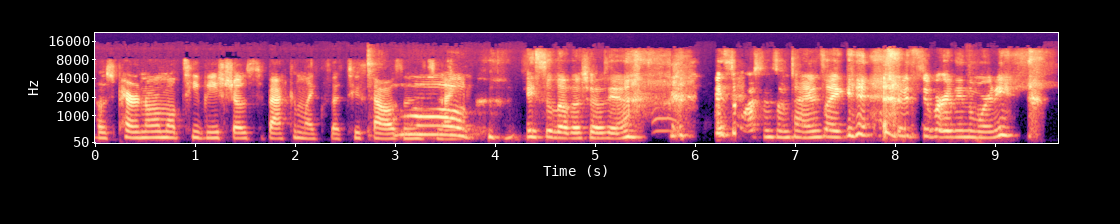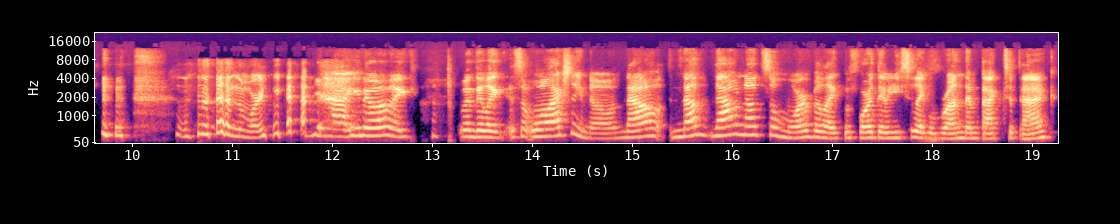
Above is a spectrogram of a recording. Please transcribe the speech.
those paranormal TV shows back in like the 2000s. Oh, I used to love those shows, yeah. I used to watch them sometimes, like if it's super early in the morning. in the morning. yeah, you know, like when they like so well actually no. Now now now not so more, but like before they used to like run them back to back.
